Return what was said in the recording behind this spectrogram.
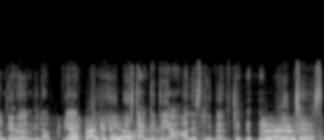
Und wir hören wieder. Ja? Ich danke dir. Ich danke dir. Alles Liebe. Tschüss. Tschüss.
